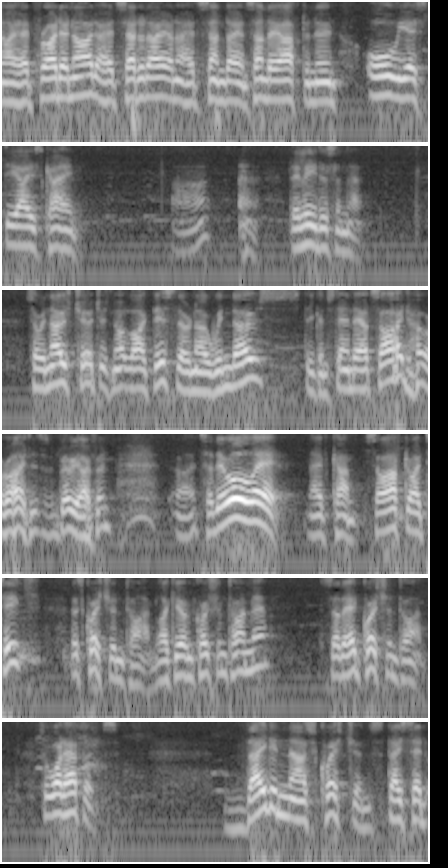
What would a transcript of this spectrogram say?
I had Friday night, I had Saturday, and I had Sunday. And Sunday afternoon, all the SDAs came. All right? Their leaders and that. So in those churches, not like this, there are no windows. You can stand outside. All right, it's very open. Right, so they're all there. They've come. So after I teach, there's question time. Like you having question time now? So they had question time. So what happens? They didn't ask questions. They said,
